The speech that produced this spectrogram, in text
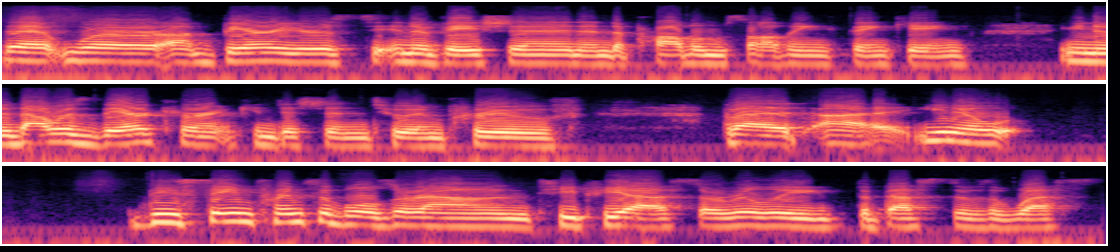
that were um, barriers to innovation and to problem solving thinking. You know, that was their current condition to improve. But, uh, you know, these same principles around TPS are really the best of the West.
